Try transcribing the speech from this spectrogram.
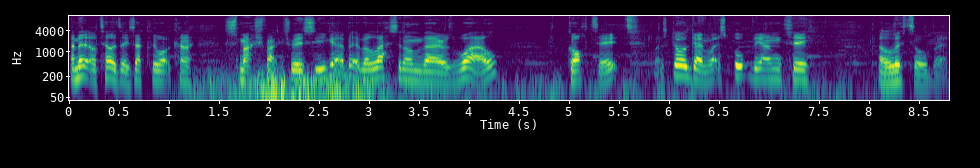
And then it'll tell us exactly what kind of smash factor is. So you get a bit of a lesson on there as well. Got it. Let's go again. Let's up the ante a little bit.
